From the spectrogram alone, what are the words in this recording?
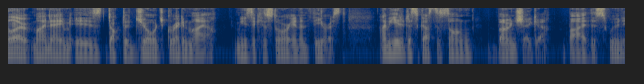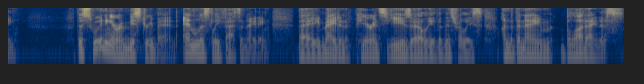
Hello, my name is Dr. George Gregenmeyer, music historian and theorist. I'm here to discuss the song Bone Shaker by The Swooning. The Swooning are a mystery band, endlessly fascinating. They made an appearance years earlier than this release under the name Blood Anus.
